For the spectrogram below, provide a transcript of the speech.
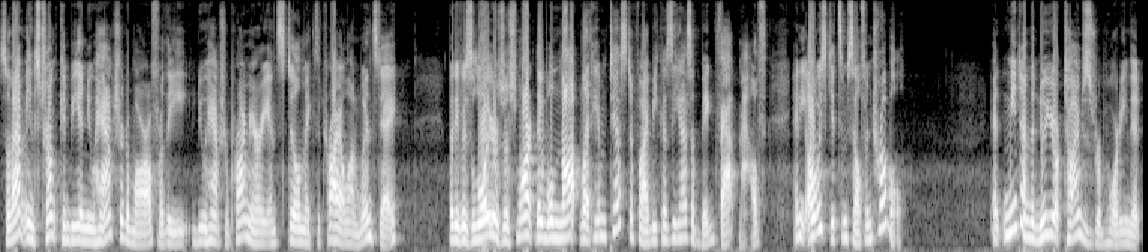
So that means Trump can be in New Hampshire tomorrow for the New Hampshire primary and still make the trial on Wednesday. But if his lawyers are smart, they will not let him testify because he has a big fat mouth and he always gets himself in trouble. And meantime, the New York Times is reporting that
